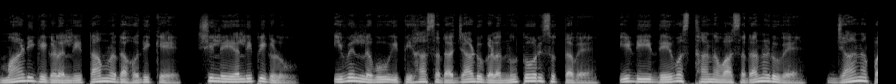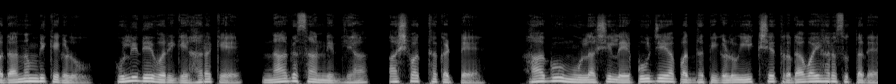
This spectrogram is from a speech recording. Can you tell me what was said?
ಮಾಡಿಗೆಗಳಲ್ಲಿ ತಾಮ್ರದ ಹೊದಿಕೆ, ಶಿಲೆಯ ಲಿಪಿಗಳು, ಇವೆಲ್ಲವೂ ಇತಿಹಾಸದ ಜಾಡುಗಳನ್ನು ತೋರಿಸುತ್ತವೆ. ಇಡೀ ದೇವಸ್ಥಾನವಾಸದ ನಡುವೆ ಜಾನಪದ ನಂಬಿಕೆಗಳು, ಹುಲಿದೇವರಿಗೆ ಹರಕೆ, ನಾಗಸಾನ್ನಿಧ್ಯ, ಅಶ್ವತ್ಥಕಟ್ಟೆ ಹಾಗೂ ಮೂಲಶಿಲೆ ಪೂಜೆಯ ಪದ್ಧತಿಗಳು ಈ ಕ್ಷೇತ್ರದ ವೈಹರಿಸುತ್ತದೆ.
